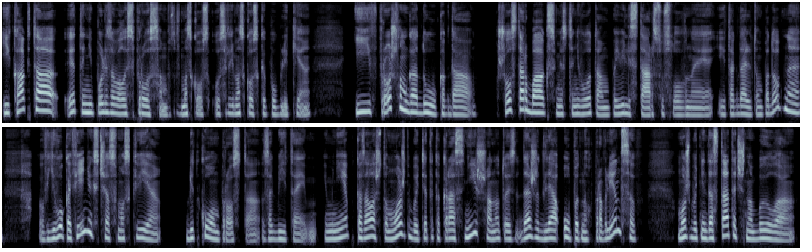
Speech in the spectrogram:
И как-то это не пользовалось спросом в Москов... среди московской публики. И в прошлом году, когда ушел Starbucks, вместо него там появились Stars условные и так далее и тому подобное, в его кофейнях сейчас в Москве битком просто забитой. И мне показалось, что, может быть, это как раз ниша, ну, то есть даже для опытных управленцев, может быть, недостаточно было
